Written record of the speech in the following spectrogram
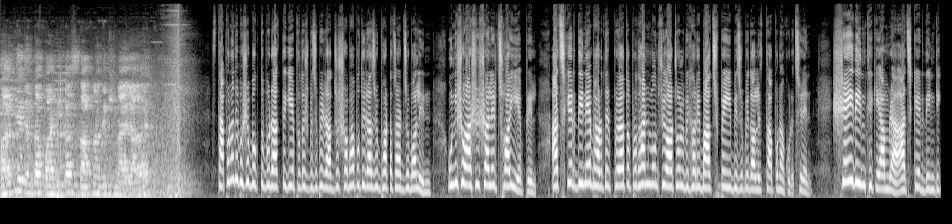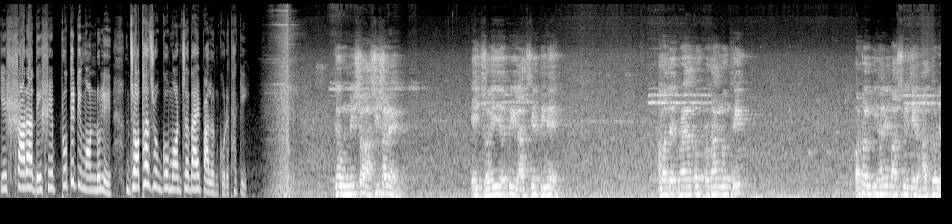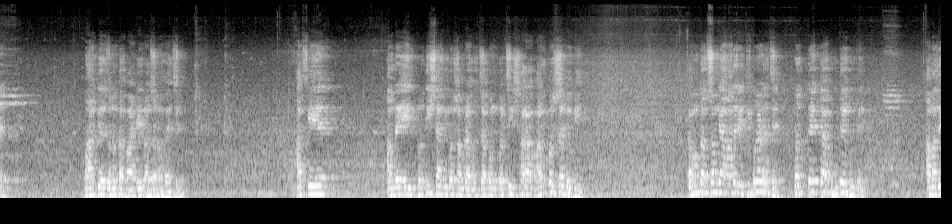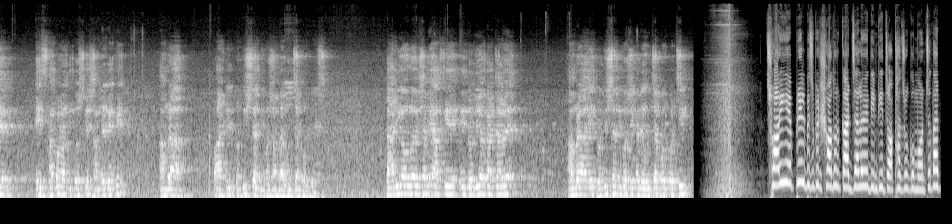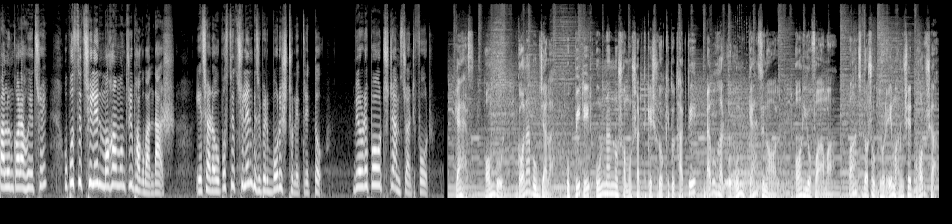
भारतीय जनता पार्टी का स्थापना दिवस मनाया जा रहा है। স্থাপনা দিবসে বক্তব্য রাখতে গিয়ে প্রদেশ বিজেপির রাজ্য সভাপতি রাজীব ভট্টাচার্য বলেন, উনিশশো আশি সালের ছয়ই এপ্রিল, আজকের দিনে ভারতের প্রয়াত প্রধানমন্ত্রী অটল বিহারী বাজপেয়ী বিজেপি দলের স্থাপনা করেছিলেন। সেই দিন থেকে আমরা আজকের দিনটিকে সারা দেশে প্রতিটি মণ্ডলে যথাযোগ্য মর্যাদায় পালন করে থাকি। যে উনিশশো আশি সালে এই ছয়ই এপ্রিল আজকের দিনে আমাদের প্রয়াত প্রধানমন্ত্রী অটল বিহারী বাজপেয়ীজির হাত ধরে ভারতীয় জনতা পার্টির রচনা হয়েছিল। আজকে আমরা এই প্রতিষ্ঠা দিবস আমরা উদযাপন করছি সারা ভারতবর্ষ ব্যাপী এবং তৎসঙ্গে আমাদের এই ত্রিপুরা রাজ্যে প্রত্যেকটা ভূতে ভূতে আমাদের এই স্থাপনা দিবসকে সামনে রেখে আমরা পার্টির প্রতিষ্ঠা দিবস আমরা উদযাপন করছি। তারই অঙ্গ হিসাবে আজকে এই দলীয় কার্যালয়ে আমরা এই প্রতিষ্ঠা দিবস এখানে উদযাপন করছি। ছয়ই এপ্রিল বিজেপির সদর কার্যালয়ে দিনটি যথাযোগ্য মর্যাদায় পালন করা হয়েছে। উপস্থিত ছিলেন মহামন্ত্রী ভগবান দাস। এছাড়া উপস্থিত ছিলেন বিজেপির বরিষ্ঠ নেতৃত্ব। Bureau report Times twenty four. Gas অম্বল গলা বুক জ্বালা ও পেটের অন্যান্য সমস্যার থেকে সুরক্ষিত থাকতে ব্যবহার করুন গ্যাস নল অরিও ফার্মা। পাঁচ দশক ধরে মানুষের ভরসা।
